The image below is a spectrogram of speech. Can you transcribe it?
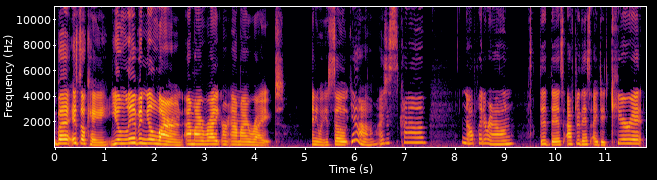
but it's okay. You live and you learn. Am I right or am I right? Anyway, so yeah, I just kind of, you know, played around, did this. After this, I did cure it.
